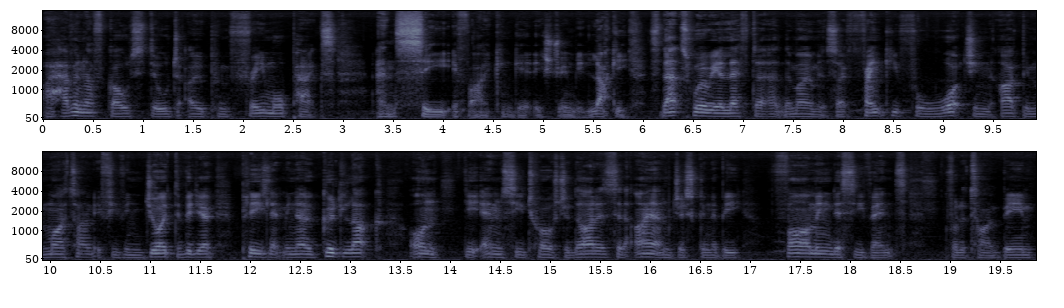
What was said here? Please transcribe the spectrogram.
I have enough gold still to open three more packs and see if I can get extremely lucky. So that's where we are left at at the moment. So thank you for watching. I've been MyTyme. If you've enjoyed the video, please let me know. Good luck on the MC12 Stradale. Said I am just going to be farming this event for the time being.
